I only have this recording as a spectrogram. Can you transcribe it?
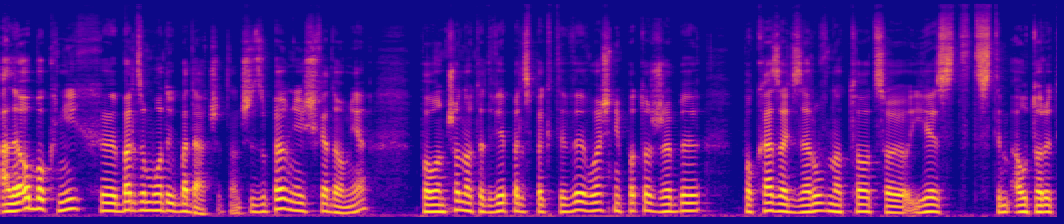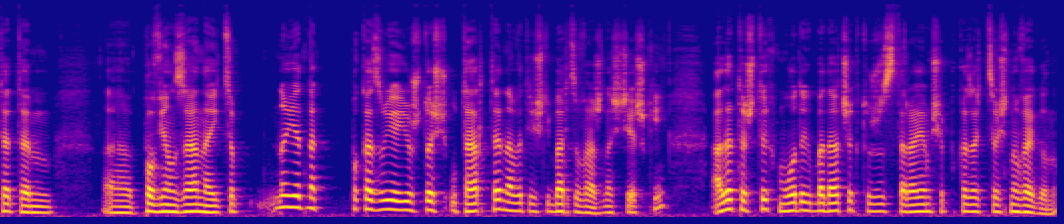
ale obok nich e, bardzo młodych badaczy. Znaczy, zupełnie świadomie połączono te dwie perspektywy właśnie po to, żeby pokazać zarówno to, co jest z tym autorytetem e, powiązane i co no jednak pokazuje już dość utarte, nawet jeśli bardzo ważne ścieżki, ale też tych młodych badaczy, którzy starają się pokazać coś nowego. No,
